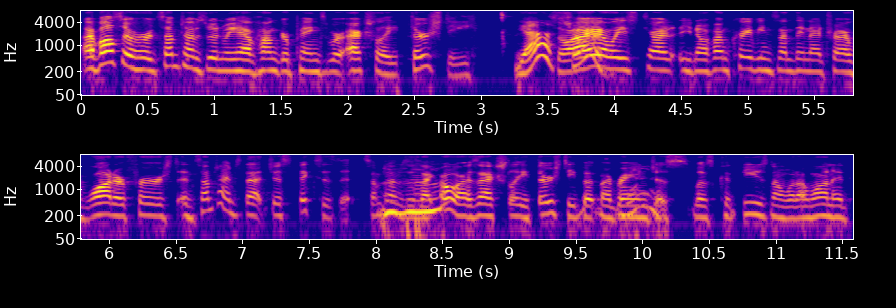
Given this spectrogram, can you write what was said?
i've also heard sometimes when we have hunger pangs we're actually thirsty yeah. So sure. I always try to, you know, if I'm craving something, I try water first. And sometimes that just fixes it. Sometimes mm-hmm. it's like, mm-hmm. oh, I was actually thirsty, but my brain yeah. just was confused on what I wanted.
